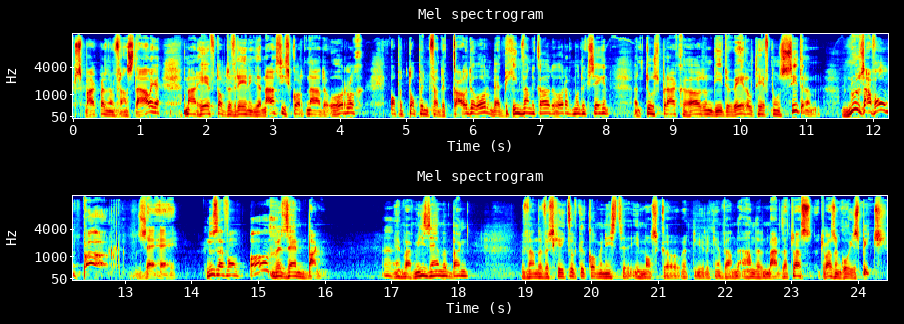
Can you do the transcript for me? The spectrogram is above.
Spaak was een Franstalige, maar heeft op de Verenigde Naties kort na de oorlog, op het toppunt van de Koude Oorlog, bij het begin van de Koude Oorlog moet ik zeggen, een toespraak gehouden die de wereld heeft doen sidderen. Nous avons peur, zei hij. Nous avons peur. We zijn bang. Ah. En wie zijn we bang? Van de verschrikkelijke communisten in Moskou natuurlijk en van de anderen. Maar dat was, het was een goede speech.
